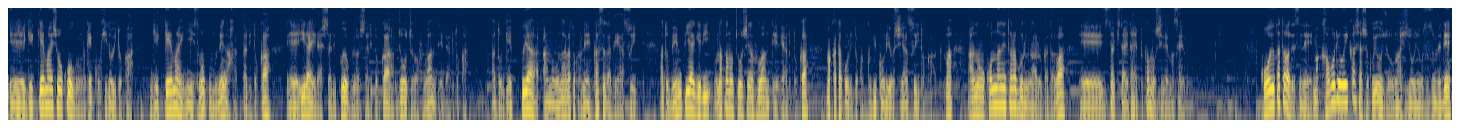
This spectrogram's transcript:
えー、月経前症候群が結構ひどいとか、月経前にすごく胸が張ったりとか、えー、イライラしたりくよくよしたりとか情緒が不安定であるとかあとゲップやあのおならとかねガスが出やすいあと便秘や下痢お腹の調子が不安定であるとか、まあ、肩こりとか首こりをしやすいとか、まあ、あのこんなねトラブルがある方は、えー、実は気体タイプかもしれません。こういう方はですね、まあ、香りを生かした食用場が非常におすすめで、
